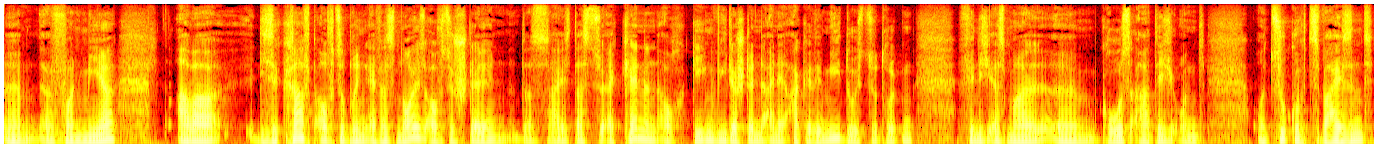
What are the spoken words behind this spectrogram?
ähm, von mir. Aber diese Kraft aufzubringen, etwas Neues aufzustellen, das heißt, das zu erkennen, auch gegen Widerstände eine Akademie durchzudrücken, finde ich erstmal ähm, großartig und, und zukunftsweisend.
